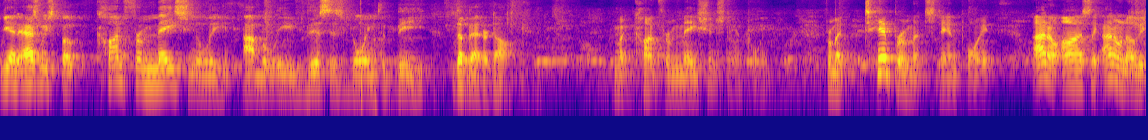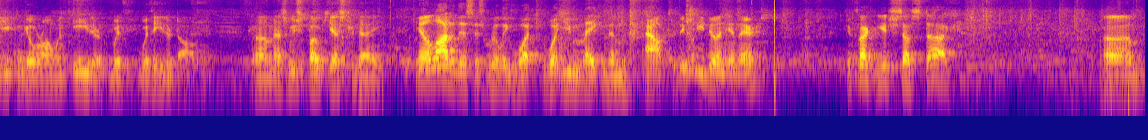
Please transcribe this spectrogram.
Again, as we spoke, confirmationally, I believe this is going to be the better dog from a conformation standpoint. From a temperament standpoint, I don't honestly, I don't know that you can go wrong with either with with either dog. Um, as we spoke yesterday, you know, a lot of this is really what what you make them out to be. What are you doing in there? In fact, you get yourself stuck. Um,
